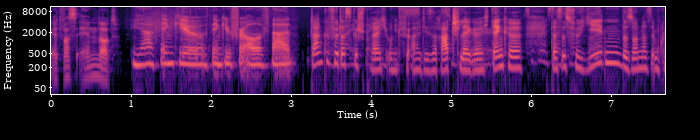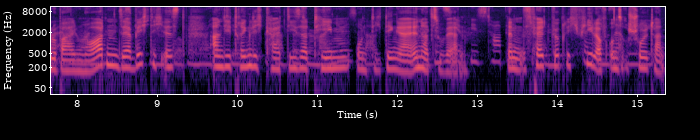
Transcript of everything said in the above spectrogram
etwas ändert. Yeah, thank you. Thank you for all of that. Danke für das Gespräch und für all diese Ratschläge. Ich denke, dass es für jeden, besonders im globalen Norden, sehr wichtig ist, an die Dringlichkeit dieser Themen und die Dinge erinnert zu werden. Denn es fällt wirklich viel auf unsere Schultern.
